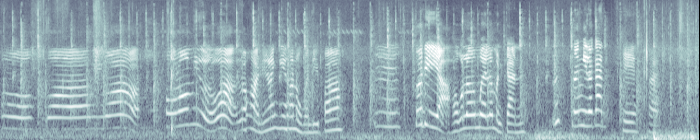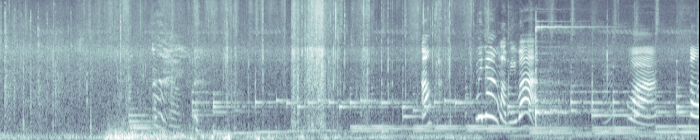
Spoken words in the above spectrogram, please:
เออว่ามีว่าเขาเริ่มอยู่แล้วอะ เราหาที่นั่งกินขนมกันดีป่ะๆอืมก็ดีอะเขาก็เริ่มเมื่อยแล้วเหมือนกันอืมนั่งนี้แล้วกัน โอเคไปเอ้า ไม่นั่งเหรอวีว่า ว่าน้อง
